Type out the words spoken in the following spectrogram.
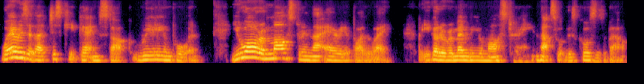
where is it that I just keep getting stuck? Really important. You are a master in that area, by the way, but you've got to remember your mastery. And that's what this course is about.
